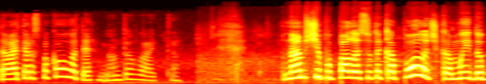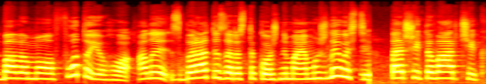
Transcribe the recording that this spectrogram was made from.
давайте розпаковувати. Ну, давайте. Нам ще попалась така полочка, ми додамо фото його, але збирати зараз також немає можливості. Перший товарчик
